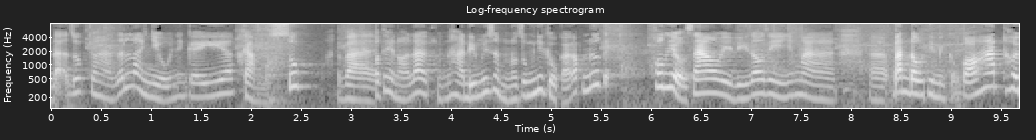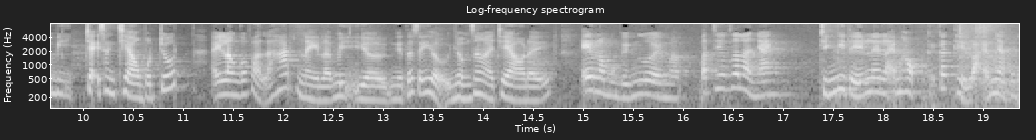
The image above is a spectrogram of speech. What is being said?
đã giúp cho Hà rất là nhiều những cái cảm xúc và có thể nói là Hà điếm mỹ sẩm nó giống như kiểu cá gắp nước ấy. Không hiểu sao vì lý do gì nhưng mà uh, ban đầu thì mình cũng có hát hơi bị chạy sang trèo một chút. Anh Long có phải là hát này là bị uh, người ta sẽ hiểu nhầm sang là trèo đấy. Em là một cái người mà bắt chước rất là nhanh. Chính vì thế nên là em học cái các thể loại âm nhạc cũng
